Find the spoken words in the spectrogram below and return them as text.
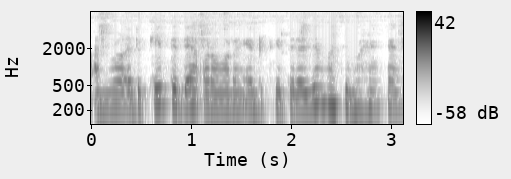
unwell educated ya orang-orang educated aja masih banyak yang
